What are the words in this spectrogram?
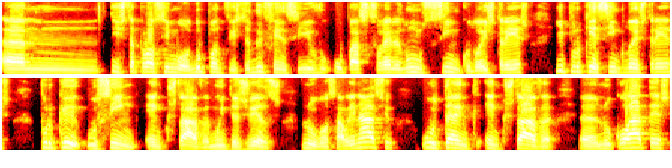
Um, isto aproximou, do ponto de vista defensivo, o Passo de Ferreira de um 5-2-3. E porquê 5-2-3? Porque o Sim encostava muitas vezes no Gonçalo Inácio, o tanque encostava uh, no Coates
